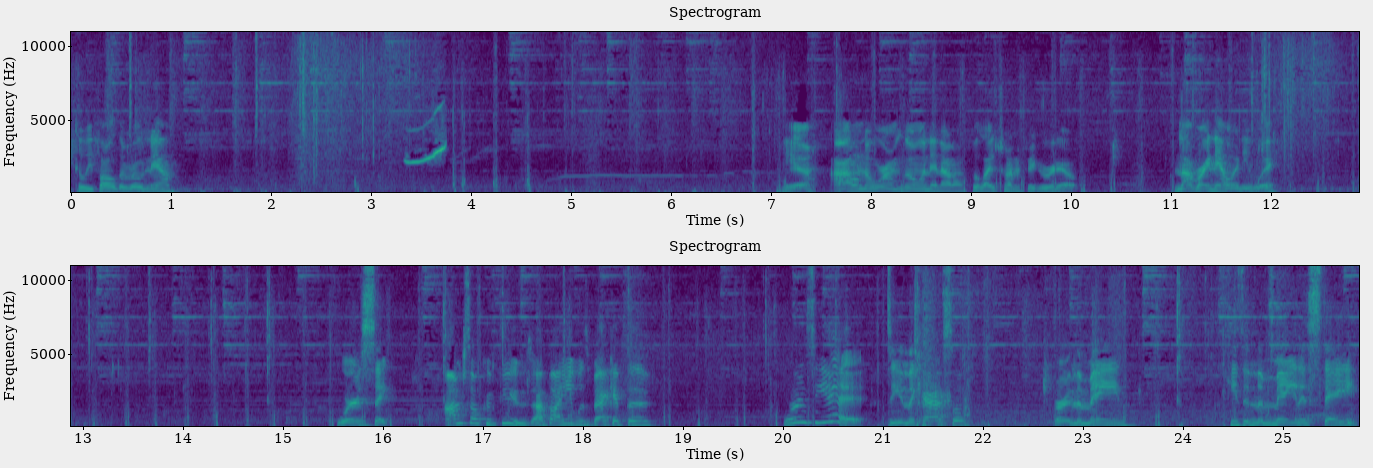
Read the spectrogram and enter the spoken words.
Can we follow the road now? Yeah, I don't know where I'm going and I don't feel like trying to figure it out. Not right now anyway. Where's Sa- I'm so confused. I thought he was back at the... Where is he at? Is he in the castle? Or in the main? He's in the main estate.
